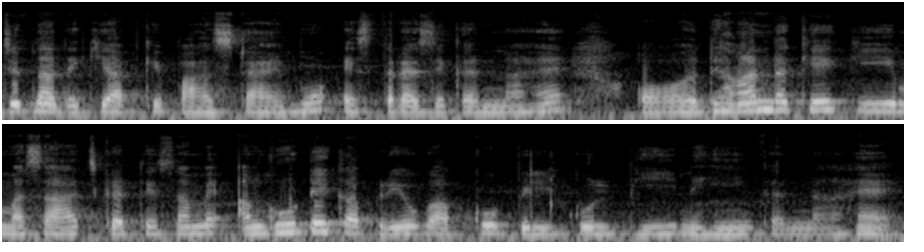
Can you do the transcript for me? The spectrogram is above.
जितना देखिए आपके पास टाइम हो, इस तरह से करना है। और ध्यान रखें कि मसाज करते समय अंगूठे का प्रयोग आपको बिल्कुल भी नहीं करना है।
